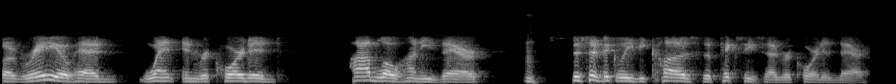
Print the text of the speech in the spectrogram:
but Radiohead went and recorded Pablo Honey there, Hmm. specifically because the Pixies had recorded there.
